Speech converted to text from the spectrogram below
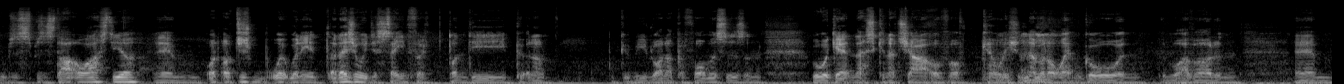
I think it was, was the start of last year. Um, or, or just when he originally just signed for Dundee, putting a good wee run of performances, and we were getting this kind of chat of, of Killie should never have let him go and, and whatever, and um,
